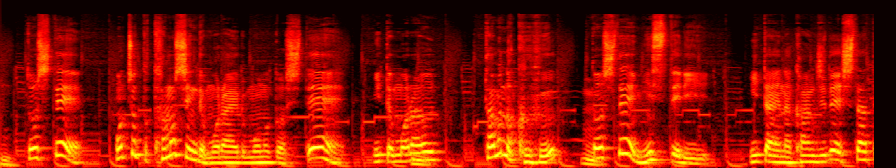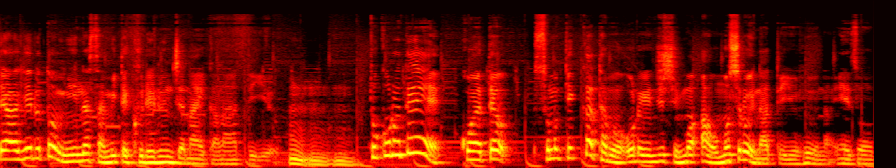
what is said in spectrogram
うん。として、もうちょっと楽しんでもらえるものとして、見てもらうための工夫うんとしてミステリーみたいな感じで仕立て上げると皆さん見てくれるんじゃないかなっていう。ところで、こうやって、その結果多分俺自身も、あ、面白いなっていう風な映像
